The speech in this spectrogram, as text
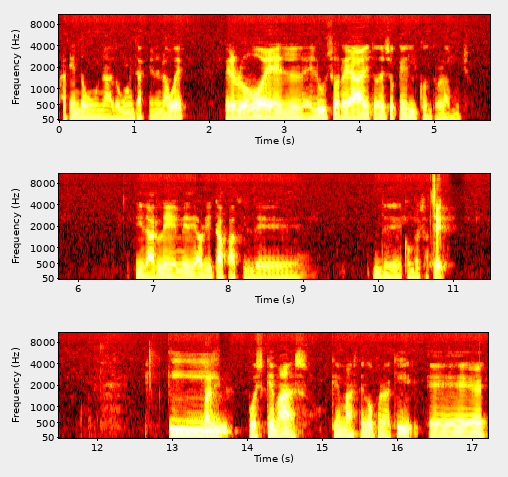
haciendo una documentación en la web, pero luego el, el uso real y todo eso que él controla mucho. Y darle media horita fácil de, de conversación. Sí, Y Vale. pues, ¿qué más? ¿Qué más tengo por aquí? Eh,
